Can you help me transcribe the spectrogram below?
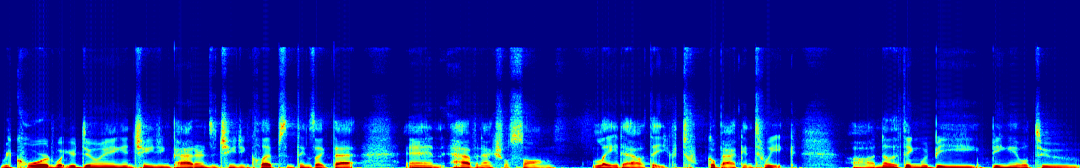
record what you're doing and changing patterns and changing clips and things like that and have an actual song laid out that you could go back and tweak. Uh, another thing would be being able to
